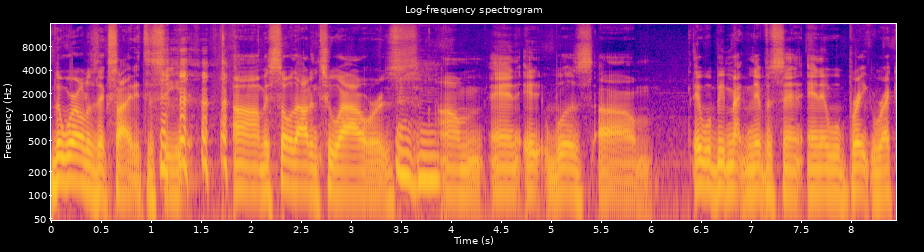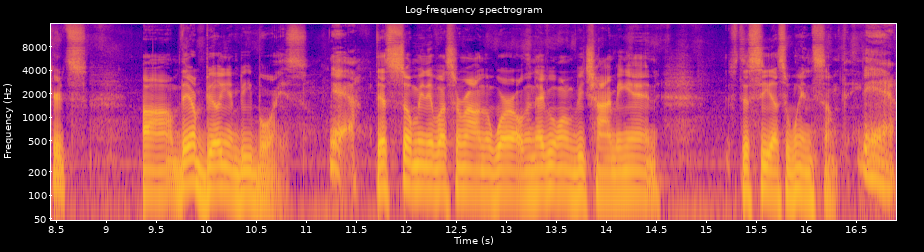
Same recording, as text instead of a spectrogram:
the world is excited to see it. um, it sold out in two hours, mm-hmm. um, and it was um, it will be magnificent, and it will break records. Um, there are a billion b boys. Yeah. There's so many of us around the world, and everyone will be chiming in to see us win something. Yeah.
